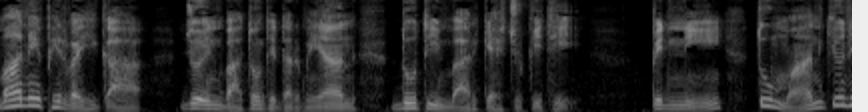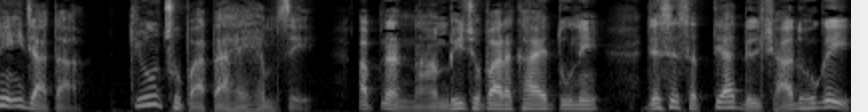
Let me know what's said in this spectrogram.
माँ ने फिर वही कहा, जो इन बातों के दरमियान दो तीन बार कह चुकी थी, पिन्नी, तू मान क्यों नहीं जाता? क्यों छुपाता है हमसे? अपना नाम भी छुपा रखा है तूने। जैसे सत्या दिलशाद हो गई,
